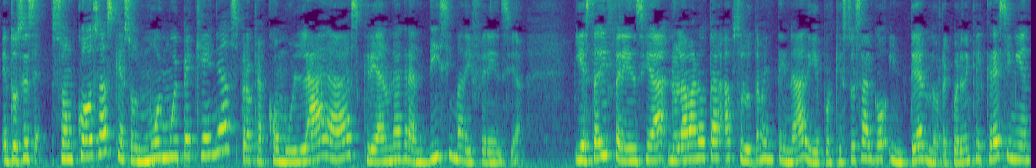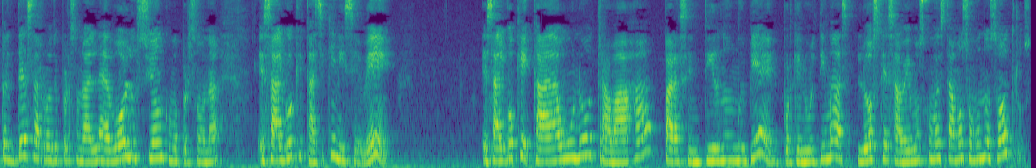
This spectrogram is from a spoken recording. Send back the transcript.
Entonces son cosas que son muy muy pequeñas pero que acumuladas crean una grandísima diferencia. Y esta diferencia no la va a notar absolutamente nadie porque esto es algo interno. Recuerden que el crecimiento, el desarrollo personal, la evolución como persona es algo que casi que ni se ve. Es algo que cada uno trabaja para sentirnos muy bien, porque en últimas los que sabemos cómo estamos somos nosotros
